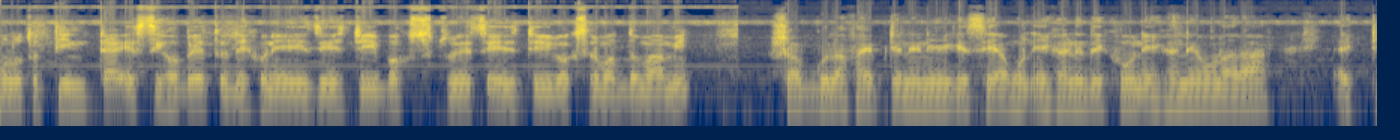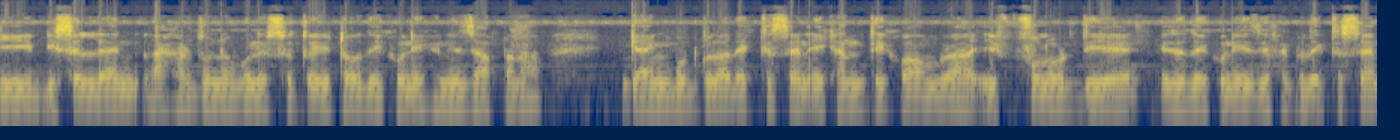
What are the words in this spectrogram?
মূলত তিনটা এসি হবে, তো দেখুন, এই যে এইচডিবি বক্স রয়েছে এইচডিবি বক্সের মাধ্যমে আমি সবগুলা পাইপ টেনে নিয়ে গেছি এবং এখানে দেখুন, এখানে ওনারা একটি ডিসেল লাইন রাখার জন্য বলেছে, তো এটাও দেখুন, এখানে যে আপনারা গ্যাং বোর্ডগুলো দেখতেছেন, এখান থেকেও আমরা এই ফ্লোর দিয়ে, এই যে দেখুন, এই যে পাইপটা দেখতেছেন,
